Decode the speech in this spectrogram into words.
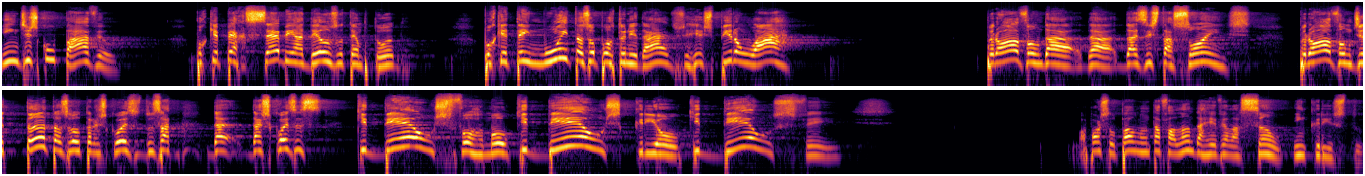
indisculpável, porque percebem a Deus o tempo todo, porque têm muitas oportunidades, respiram o ar, provam da, da, das estações, provam de tantas outras coisas, dos, da, das coisas que Deus formou, que Deus criou, que Deus fez. O apóstolo Paulo não está falando da revelação em Cristo,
